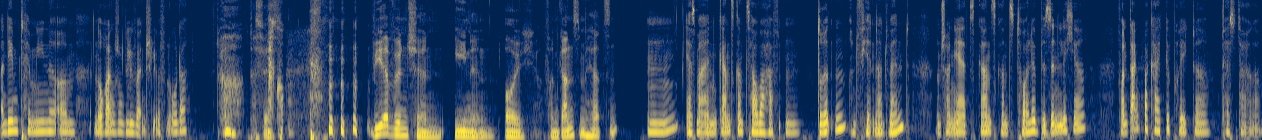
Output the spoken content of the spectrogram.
an dem Termin ähm, einen orangen Glühwein schlürfen, oder? Das wär's. Wir wünschen Ihnen, euch von ganzem Herzen Mhm. Erstmal einen ganz, ganz zauberhaften dritten und vierten Advent und schon jetzt ganz, ganz tolle, besinnliche, von Dankbarkeit geprägte Festtage.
